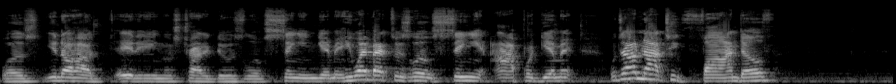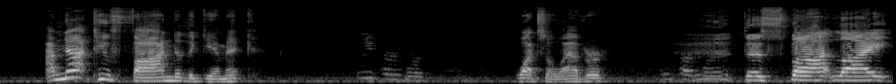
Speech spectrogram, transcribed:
Was you know how Aiden English tried to do his little singing gimmick? He went back to his little singing opera gimmick, which I'm not too fond of. I'm not too fond of the gimmick We've heard worse. whatsoever. We've heard worse. The spotlight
